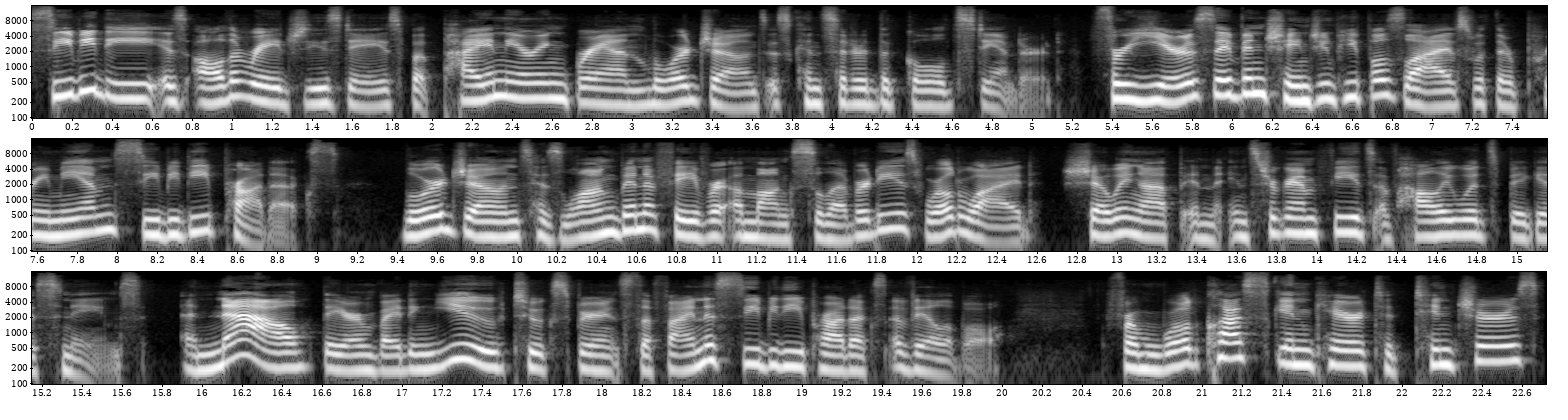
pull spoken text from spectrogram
CBD is all the rage these days, but pioneering brand Lord Jones is considered the gold standard. For years, they've been changing people's lives with their premium CBD products. Lord Jones has long been a favorite among celebrities worldwide, showing up in the Instagram feeds of Hollywood's biggest names. And now they are inviting you to experience the finest CBD products available. From world class skincare to tinctures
